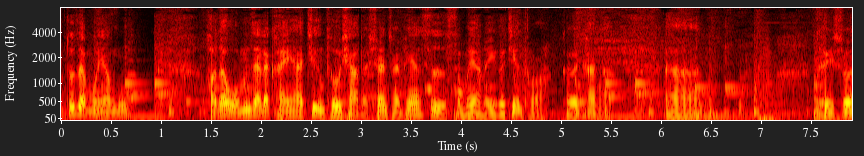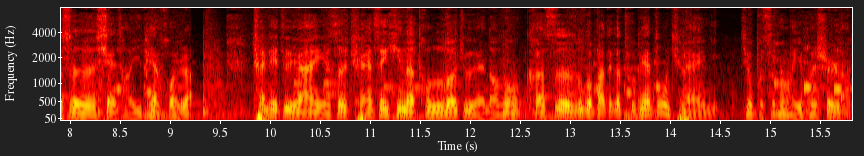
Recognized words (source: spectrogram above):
都在磨洋工。好的，我们再来看一下镜头下的宣传片是什么样的一个镜头啊？各位看看，呃，可以说是现场一片火热，全体队员也是全身心的投入到救援当中。可是如果把这个图片动起来，就不是那么一回事了。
